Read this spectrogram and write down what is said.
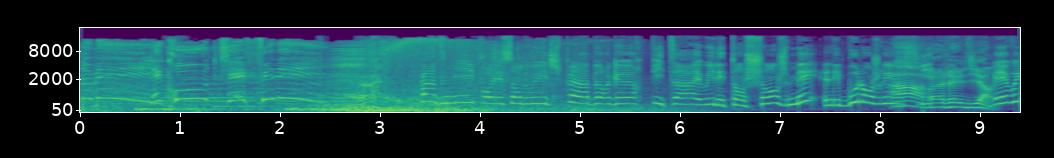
de mie. Écoute, c'est fini. Pain de mie pour les sandwichs, pain à burger, pita. Et oui, les temps changent, mais les boulangeries Ah, aussi. voilà, j'allais le dire. Mais oui,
